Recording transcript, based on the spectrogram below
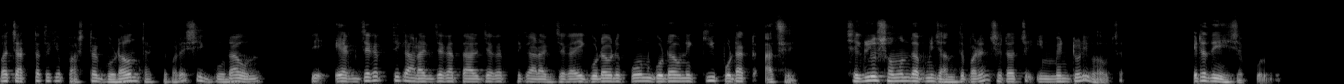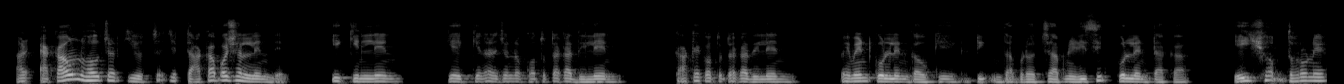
বা চারটা থেকে পাঁচটা গোডাউন থাকতে পারে। সেই গোডাউন এক জায়গার থেকে আরেক জায়গা, তার জায়গার থেকে আরেক জায়গায় এই গোডাউনে কোন গোডাউনে কি প্রোডাক্ট আছে সেগুলো সম্বন্ধে আপনি জানতে পারেন। সেটা হচ্ছে ইনভেন্টরি ভাউচার। এটা দিয়ে হিসাব করব। আর অ্যাকাউন্ট ভাউচার কি হচ্ছে যে টাকা পয়সার লেনদেন। কি কিনলেন, কে কেনার জন্য কত টাকা দিলেন, কাকে কত টাকা দিলেন, পেমেন্ট করলেন কাউকে, তারপরে হচ্ছে আপনি রিসিভ করলেন টাকা। এইসব ধরনের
